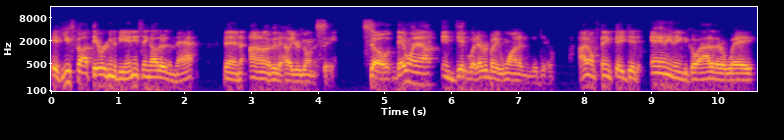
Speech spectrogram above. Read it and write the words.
If you thought they were going to be anything other than that, then I don't know who the hell you're going to see. So they went out and did what everybody wanted them to do. I don't think they did anything to go out of their way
